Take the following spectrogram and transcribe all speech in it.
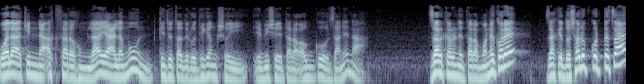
ওয়ালা কিন্না আলামুন কিন্তু তাদের অধিকাংশই এ বিষয়ে তারা অজ্ঞ জানে না। যার কারণে তারা মনে করে যাকে দোষারোপ করতে চায়,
